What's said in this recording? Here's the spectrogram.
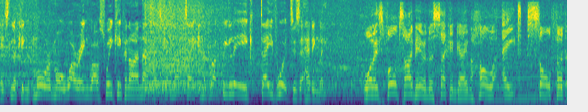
It's looking more and more worrying. Whilst we keep an eye on that, let's get an update in the Rugby League. Dave Woods is at Headingley. Well, it's full time here in the second game. Hull 8, Salford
